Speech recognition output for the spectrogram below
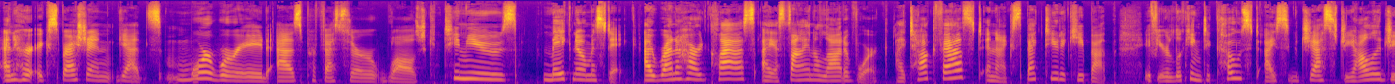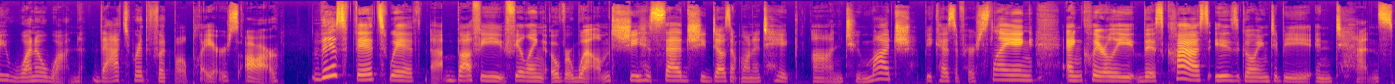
and her expression gets more worried as Professor Walsh continues. Make no mistake, I run a hard class, I assign a lot of work. I talk fast, and I expect you to keep up. If you're looking to coast, I suggest Geology 101. That's where the football players are. This fits with uh, Buffy feeling overwhelmed. She has said she doesn't want to take on too much because of her slaying, and clearly this class is going to be intense.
